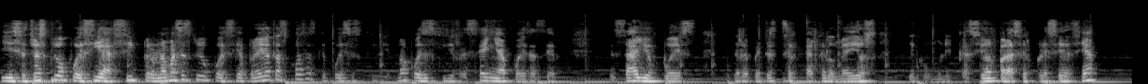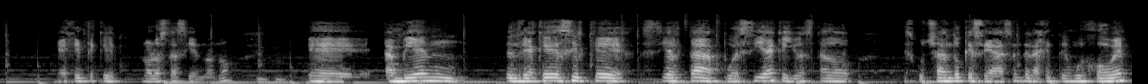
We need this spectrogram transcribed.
dices, yo escribo poesía, sí, pero nada más escribo poesía, pero hay otras cosas que puedes escribir, ¿no? Puedes escribir reseña, puedes hacer ensayo, puedes de repente acercarte a los medios de comunicación para hacer presencia hay gente que no lo está haciendo, ¿no? Eh, también tendría que decir que cierta poesía que yo he estado escuchando que se hacen de la gente muy joven,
